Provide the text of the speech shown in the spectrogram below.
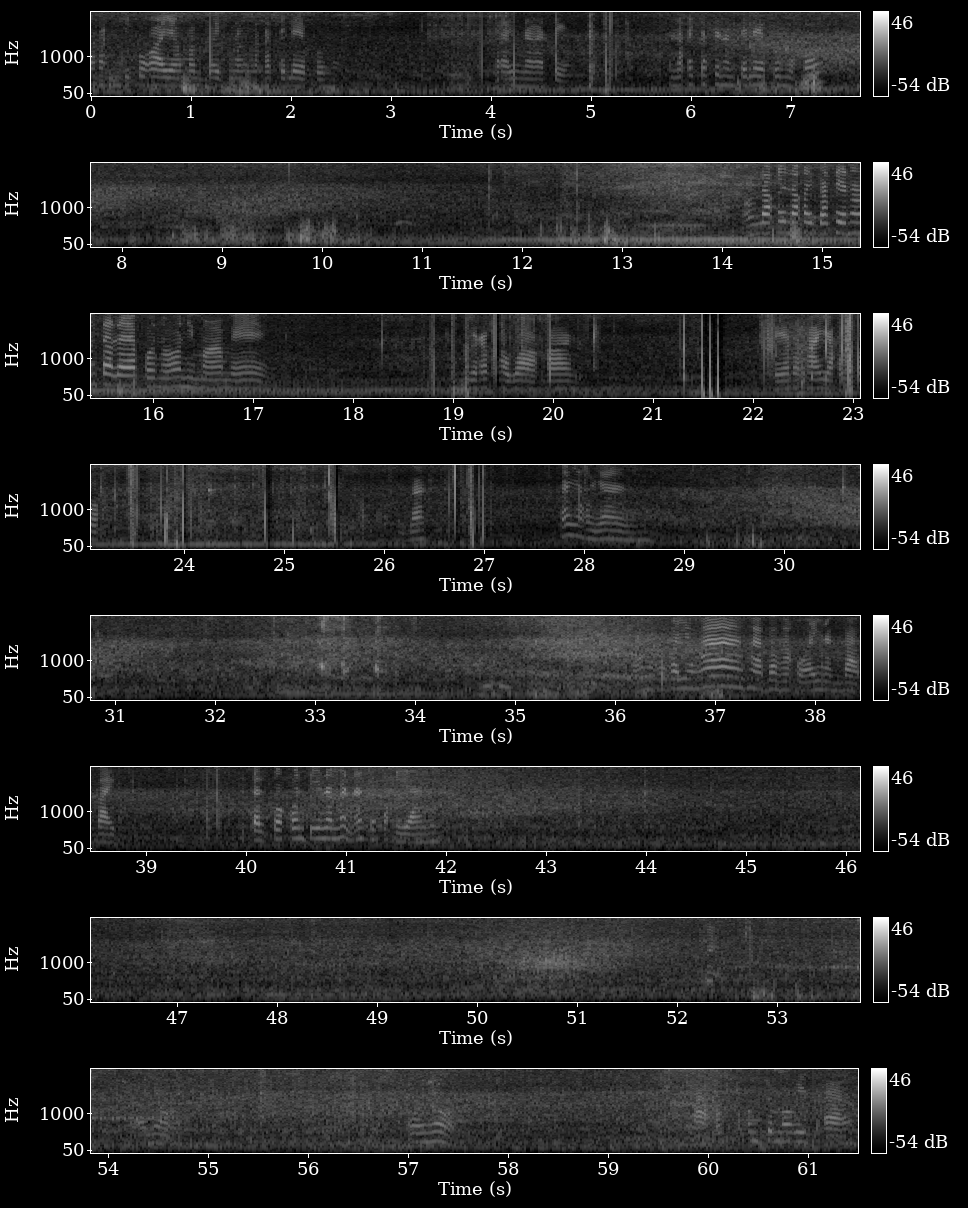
Parang hindi ko kayang mag-bike ng nakatelepono. Try natin. Ang laki kasi ng telepono ko. Ang laki-laki kasi ng telepono ni mami. Ang hirap hawakan. Pero kaya ko to. Diba? Kaya ko yan. Kayo ha, habang ako ay nagbabike. Total ko, konti naman ang sasakyan. Onyo. Onyo. Ah, kung, tumawid ah.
